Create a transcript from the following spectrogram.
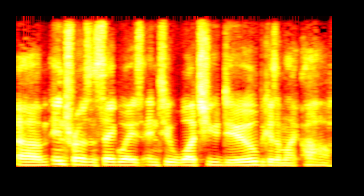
um, intros and segues into what you do. Because I'm like, oh,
